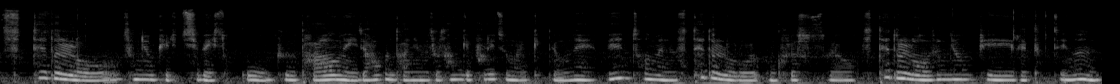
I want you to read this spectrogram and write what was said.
스테들러 색연필이 집에 있었고 그 다음에 이제 학원 다니면서 산 게 프리즈마였기 때문에 맨 처음에는 스테들러로 몇 번 그렸었어요. 스테들러 색연필의 특징은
